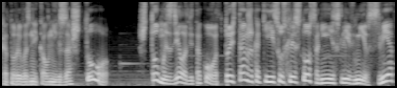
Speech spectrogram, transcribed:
который возникал у них, за что? Что мы сделали такого? То есть так же, как и Иисус Христос, они несли в мир свет,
